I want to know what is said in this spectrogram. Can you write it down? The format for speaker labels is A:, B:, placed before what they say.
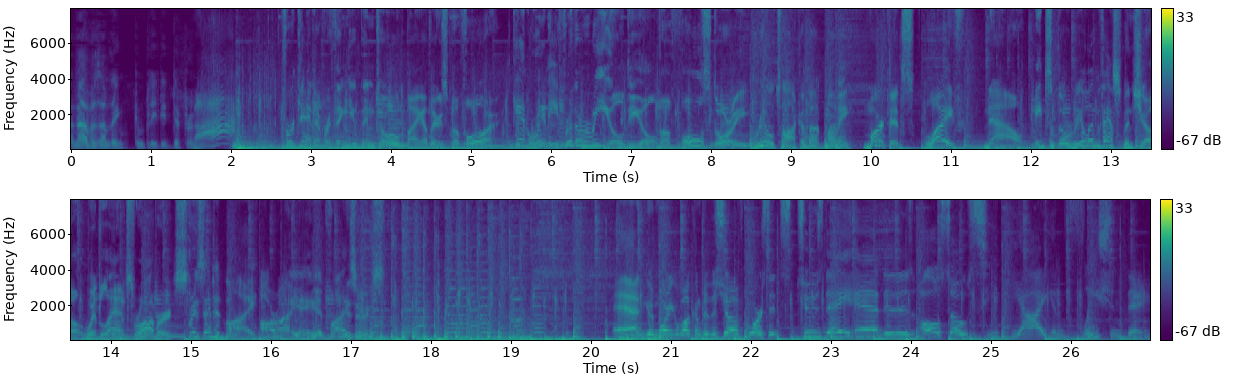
A: And now for something completely different. Ah!
B: Forget everything you've been told by others before. Get ready for the real deal, the full story, real talk about money, markets, life. Now, it's the Real Investment Show with Lance Roberts, presented by RIA Advisors.
C: And good morning and welcome to the show. Of course, it's Tuesday and it is also CPI inflation day.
